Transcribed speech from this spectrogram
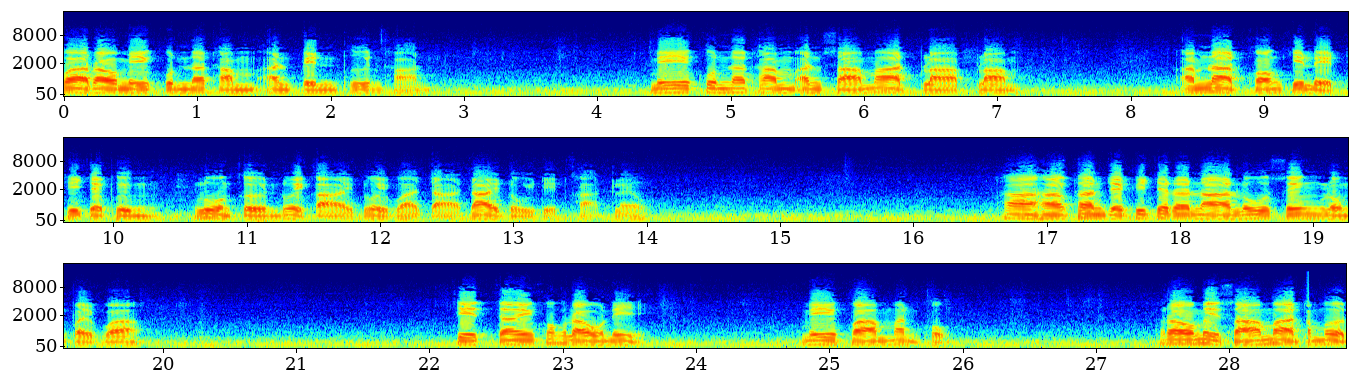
ว่าเรามีคุณธรรมอันเป็นพื้นฐาน มีคุณธรรมอันสามารถปราบปรามอำนาจของกิเลสที่จะพึงล่วงเกินด้วยกายด้วยวาจาได้โดยเด็ดขาดแล้ว ถ้าหากท่านจะพิจารณารู้ซึ้งลงไปว่า จิตใจของเรานี่ มีความมั่นคง เราไม่สามารถละเมิด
